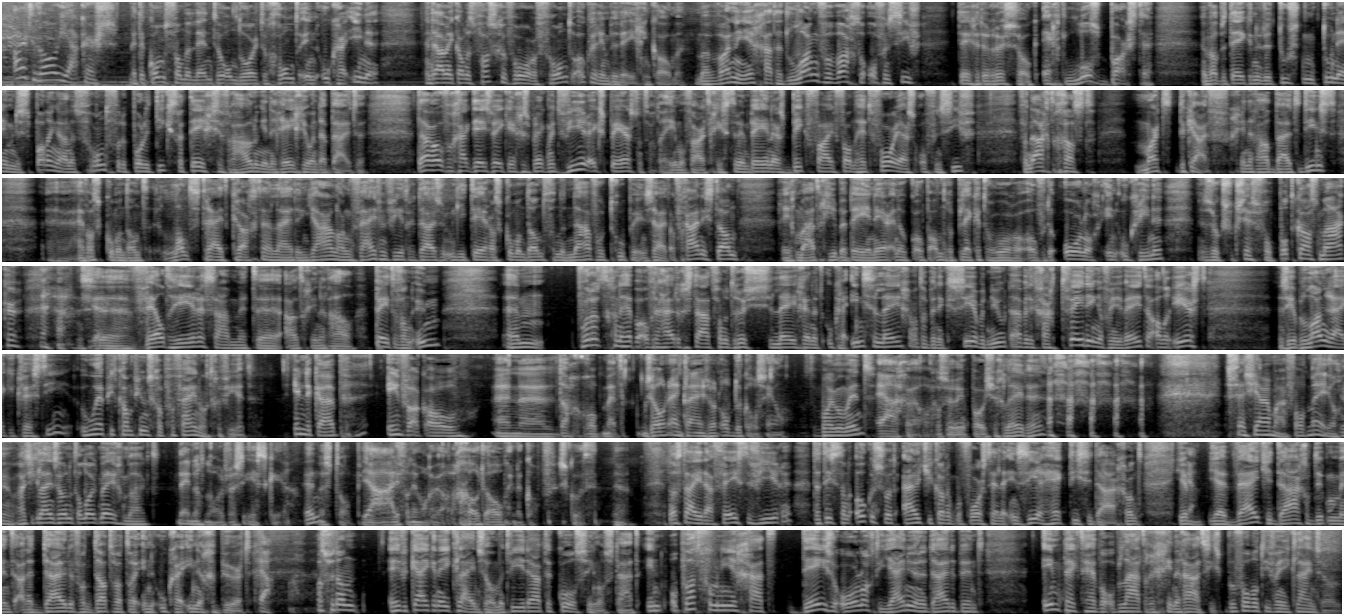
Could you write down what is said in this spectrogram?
Art Rooijakkers. Met de komst van de lente ontdooit de grond in Oekraïne. En daarmee kan het vastgevroren front ook weer in beweging komen. Maar wanneer gaat het lang verwachte offensief tegen de Russen ook echt losbarsten? En wat betekenen de toenemende spanningen aan het front voor de politiek-strategische verhoudingen in de regio en daarbuiten? Daarover ga ik deze week in gesprek met vier experts. Want we hadden hemelvaart gisteren en BNR's Big Five van het voorjaarsoffensief. Vandaag de gast Mart de Kruif, generaal buitendienst. Uh, hij was commandant landstrijdkrachten. Hij leidde een jaar lang 45.000 militairen als commandant van de NAVO-troepen in Zuid-Afghanistan. Regelmatig hier bij BNR en ook op andere plekken te horen over de oorlog in Oekraïne. Hij is ook succesvol podcastmaker. Ja, dus, uh, veldheren samen met uh, oud-generaal Peter van Um. Um, Voordat we het gaan hebben over de huidige staat van het Russische leger en het Oekraïnse leger, want daar ben ik zeer benieuwd naar, wil ik graag twee dingen van je weten. Allereerst, een zeer belangrijke kwestie. Hoe heb je het kampioenschap van Feyenoord gevierd? In de Kuip, in vak O. En uh, de dag erop met zoon en kleinzoon op de koolsingel. Was het een mooi moment? Ja, geweldig. Dat was weer een poosje geleden, hè? Zes jaar maar, valt mee, joh. Ja, had je kleinzoon het al ooit meegemaakt? Nee, nog nooit. was de eerste keer. En? Dat is top. Ja, die vond helemaal geweldig. Grote ogen in de kop. Is goed. Ja. Dan sta je daar feest te vieren. Dat is dan ook een soort uitje, kan ik me voorstellen, in zeer hectische dagen. Want je, ja. jij wijdt je dagen op dit moment aan het duiden van dat wat er in Oekraïne gebeurt. Ja. Als we dan even kijken naar je kleinzoon, met wie je daar op de koolsingel staat. In, op wat voor manier gaat deze oorlog, die jij nu aan het duiden bent, impact hebben op latere generaties? Bijvoorbeeld die van je kleinzoon.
